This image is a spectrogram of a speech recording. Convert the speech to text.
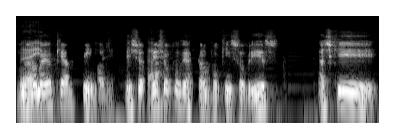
Né? Não, mas eu quero sim. Pode... Deixa, tá. deixa eu conversar um pouquinho sobre isso. Acho que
